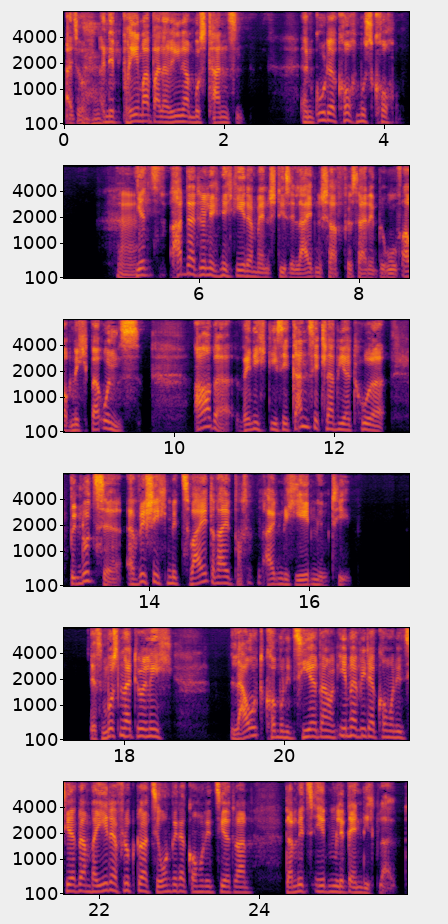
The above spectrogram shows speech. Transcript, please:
Also mhm. eine prima Ballerina muss tanzen. Ein guter Koch muss kochen. Mhm. Jetzt hat natürlich nicht jeder Mensch diese Leidenschaft für seinen Beruf, auch nicht bei uns. Aber wenn ich diese ganze Klaviatur benutze, erwische ich mit zwei, drei Punkten eigentlich jeden im Team. Es muss natürlich laut kommuniziert werden und immer wieder kommuniziert werden, bei jeder Fluktuation wieder kommuniziert werden, damit es eben lebendig bleibt.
